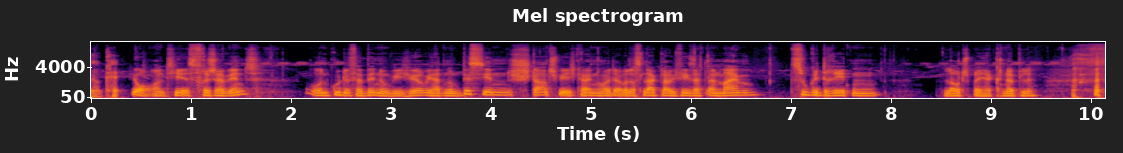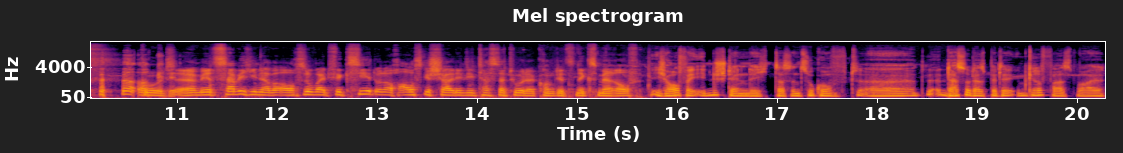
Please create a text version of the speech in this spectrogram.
okay. Ja, und hier ist frischer Wind und gute Verbindung, wie ich höre. Wir hatten so ein bisschen Startschwierigkeiten heute, aber das lag, glaube ich, wie gesagt, an meinem zugedrehten Lautsprecherknöpple. Gut, ähm, jetzt habe ich ihn aber auch soweit fixiert und auch ausgeschaltet, die Tastatur, da kommt jetzt nichts mehr rauf. ich hoffe inständig, dass in Zukunft, äh, dass du das bitte im Griff hast, weil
